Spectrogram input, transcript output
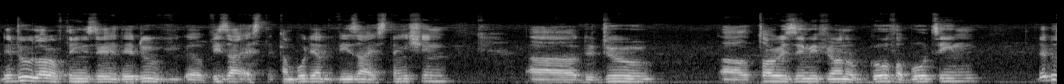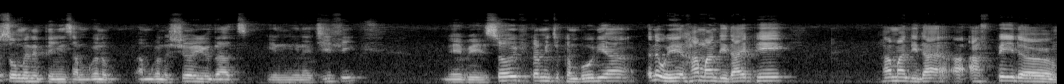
They do a lot of things. They, they do uh, visa cambodian visa extension. Uh, they do uh, tourism if you want to go for boating. They do so many things. I'm gonna i'm gonna show you that in in a jiffy. Maybe. So if you come into cambodia anyway how much did i pay how much did i i've paid uh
